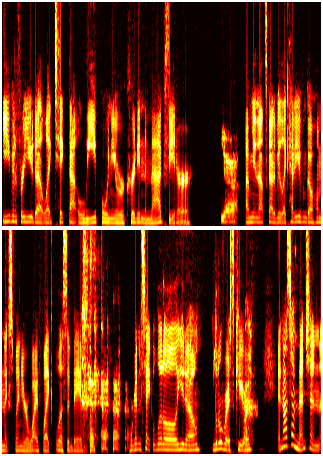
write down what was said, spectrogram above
even for you to like take that leap when you were creating the mag feeder. yeah I mean, that's got to be like how do you even go home and explain to your wife like, "Listen, babe, we're going to take a little, you know, little risk here. and not to mention,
